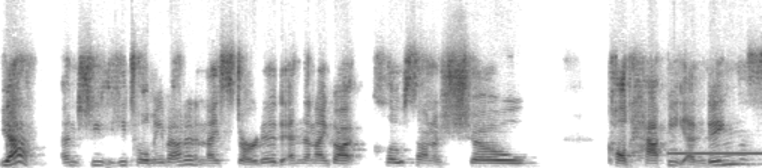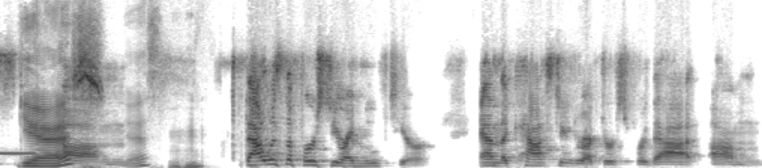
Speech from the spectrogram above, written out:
yeah and she he told me about it and i started and then i got close on a show called Happy Endings. Yes. Um, yes. that was the first year I moved here. And the casting directors for that um,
